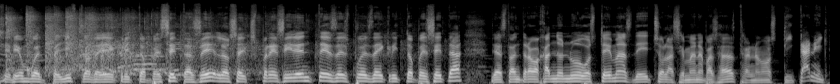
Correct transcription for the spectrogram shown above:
sería un buen pellizco de criptopesetas, ¿eh? Los expresidentes después de criptopeseta ya están trabajando en nuevos temas. De hecho, la semana pasada estrenamos Titanic.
